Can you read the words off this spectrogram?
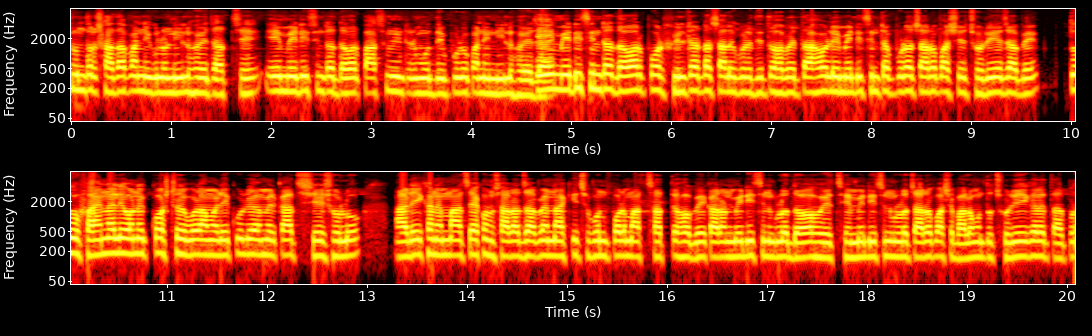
সুন্দর সাদা পানিগুলো নীল হয়ে যাচ্ছে। এই মেডিসিনটা দেওয়ার পাঁচ মিনিটের মধ্যে পুরো পানি নীল হয়ে যায়। এই মেডিসিনটা দেওয়ার পর ফিল্টারটা চালু করে দিতে হবে তাহলে মেডিসিনটা পুরো চারপাশে ছড়িয়ে যাবে। তো ফাইনালি অনেক কষ্টের পর আমার একুরিয়ামের কাজ শেষ হলো। আর এখানে মাছ এখন সারা যাবে না কিছুক্ষণ পর মাছ ছাড়তে হবে কারণ মেডিসিনগুলো দেওয়া হয়েছে। মেডিসিনগুলো চারপাশে ভালো মতো ছড়িয়ে গেলে তারপর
